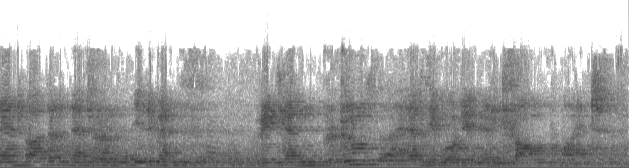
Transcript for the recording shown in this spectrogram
and other natural elements we can produce a healthy body and sound mind.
